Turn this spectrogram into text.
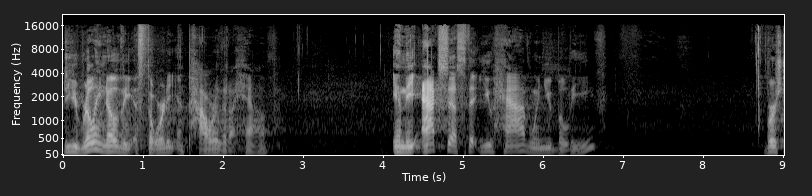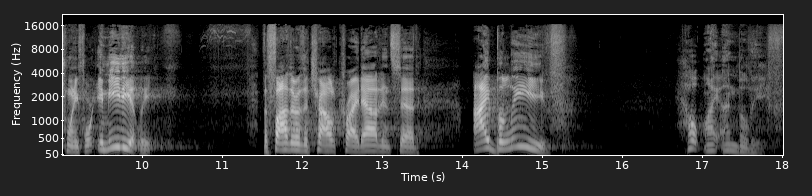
Do you really know the authority and power that I have? in the access that you have when you believe? Verse 24 immediately the father of the child cried out and said, I believe. Help my unbelief.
